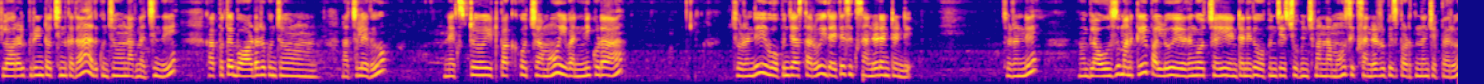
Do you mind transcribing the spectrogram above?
ఫ్లోరల్ ప్రింట్ వచ్చింది కదా అది కొంచెం నాకు నచ్చింది. కాకపోతే బార్డర్ కొంచెం నచ్చలేదు. నెక్స్ట్ ఇటు పక్కకు వచ్చాము ఇవన్నీ కూడా చూడండి ఓపెన్ చేస్తారు. ఇదైతే సిక్స్ హండ్రెడ్ అంటండి. చూడండి బ్లౌజ్ మనకి పళ్ళు ఏ విధంగా వచ్చాయి ఏంటనేది ఓపెన్ చేసి చూపించమన్నాము. సిక్స్ హండ్రెడ్ రూపీస్ పడుతుందని చెప్పారు.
